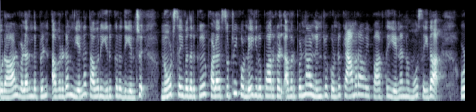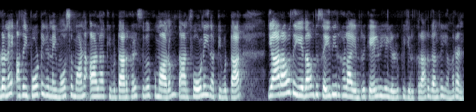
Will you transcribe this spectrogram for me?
ஒரு ஆள் வளர்ந்த பின் அவரிடம் என்ன தவறு இருக்கிறது என்று நோட் செய்வதற்கு பலர் சுற்றி கொண்டே இருப்பார்கள். அவர் பின்னால் நின்று கொண்டு கேமராவை பார்த்து என்னென்னமோ செய்தார். உடனே அதை போட்டு என்னை மோசமான ஆளாக்கிவிட்டார்கள் சிவகுமாரும் தான் போனை தட்டிவிட்டார். யாராவது ஏதாவது செய்தீர்களா என்று கேள்வியை எழுப்பியிருக்கிறார் கங்கை அமரன்.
